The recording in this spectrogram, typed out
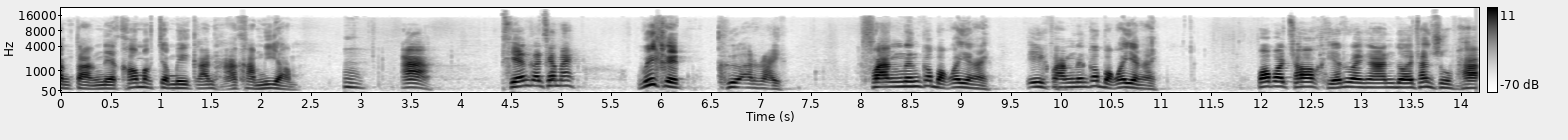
ต่าง ๆ เนี่ยเขามักจะมีการหาคำนิยามอืมอ่า เถียงกันใช่ไหมวิกฤตคืออะไร ฝั่งหนึ่งก็บอกว่ายังไง อีกฝั่งหนึ่งก็บอกว่ายังไงปปชเขียนรายงานโดยท่านสุภา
